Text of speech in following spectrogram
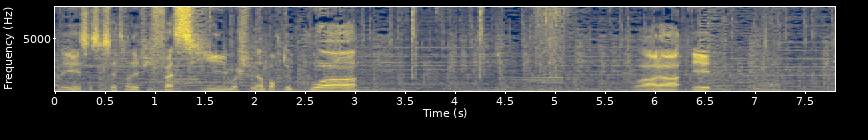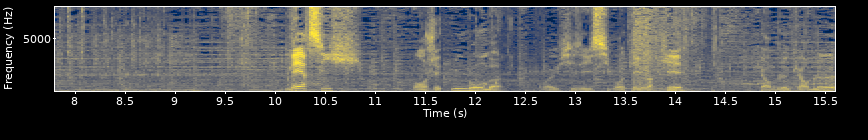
Allez, c'est censé être un défi facile. Moi, je fais n'importe quoi. Voilà, et... Merci. Bon, j'ai une bombe. On va utiliser ici pour le caillou marqué. Cœur bleu, cœur bleu.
